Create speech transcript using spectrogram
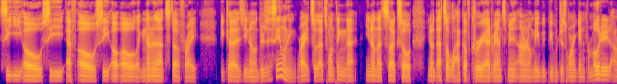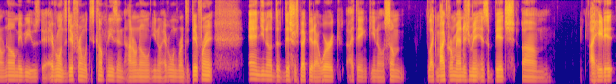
CEO, CFO, COO, like none of that stuff, right? Because you know there's a ceiling, right? So that's one thing that you know that sucks. So you know that's a lack of career advancement. I don't know. Maybe people just weren't getting promoted. I don't know. Maybe it was everyone's different with these companies, and I don't know. You know, everyone runs it different. And you know the disrespected at work. I think you know some like micromanagement is a bitch. Um, I hate it.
